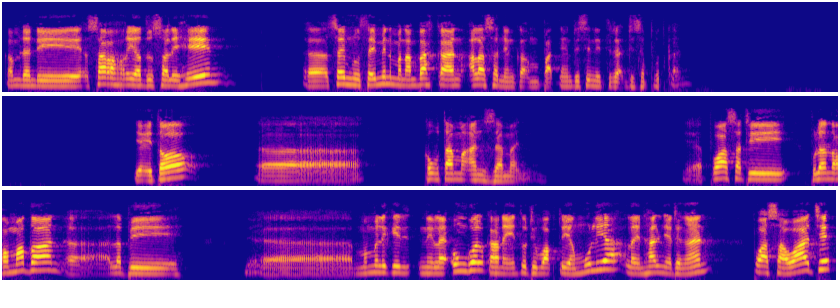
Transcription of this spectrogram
Kemudian di Sarah Riyadus Salihin, eh, Sayyid Nuthaimin menambahkan alasan yang keempat yang di sini tidak disebutkan. Yaitu uh, keutamaan zaman. Ya, puasa di bulan Ramadan uh, lebih uh, memiliki nilai unggul karena itu di waktu yang mulia, lain halnya dengan puasa wajib,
